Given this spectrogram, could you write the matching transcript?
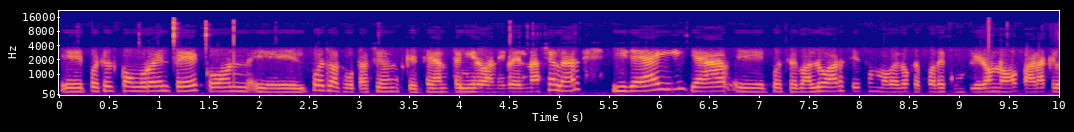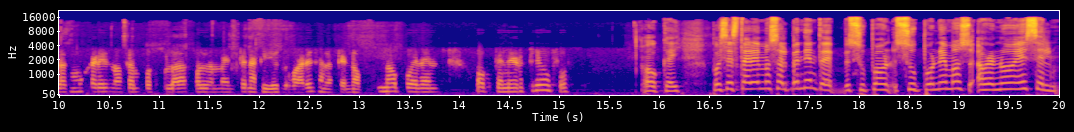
eh, pues es congruente con eh, pues las votaciones que se han tenido a nivel nacional y de ahí ya eh, pues evaluar si es un modelo que puede cumplir o no para que las mujeres no sean postuladas solamente en aquellos lugares en los que no no pueden obtener triunfos. Ok, pues estaremos al pendiente. suponemos, ahora no es el,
